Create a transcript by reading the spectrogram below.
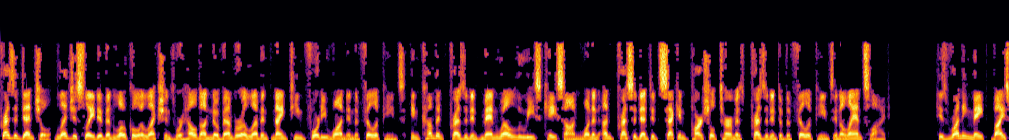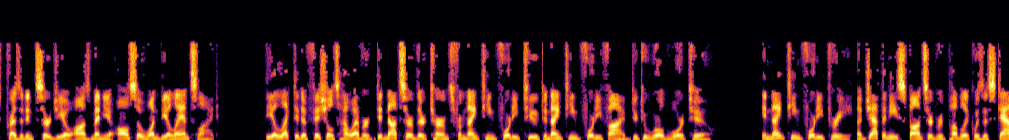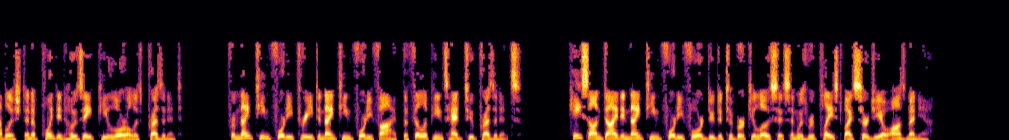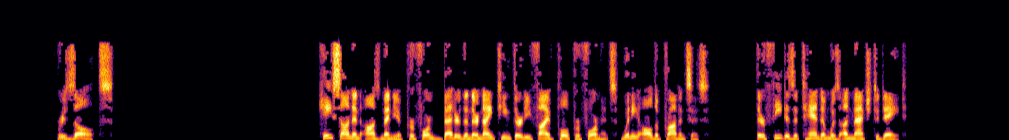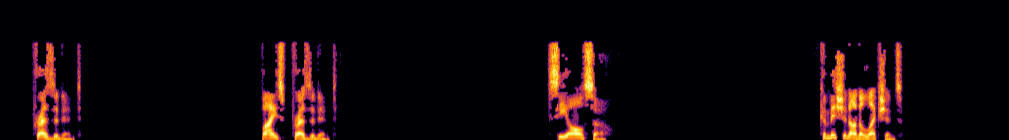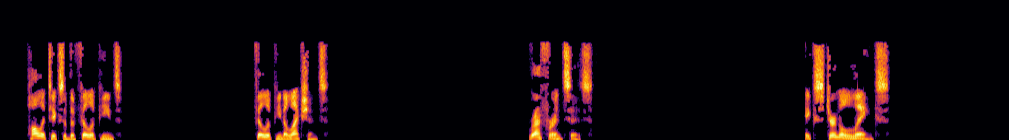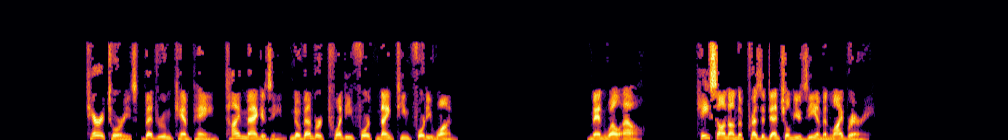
Presidential, legislative and local elections were held on November 11, 1941 in the Philippines. Incumbent President Manuel Luis Quezon won an unprecedented second partial term as President of the Philippines in a landslide. His running mate, Vice President Sergio Osmeña also won via landslide. The elected officials however, did not serve their terms from 1942 to 1945 due to World War II. In 1943, a Japanese-sponsored republic was established and appointed José P. Laurel as president. From 1943 to 1945, the Philippines had two presidents. Quezon died in 1944 due to tuberculosis and was replaced by Sergio Osmeña. Results Quezon and Osmeña performed better than their 1935 poll performance, winning all the provinces. Their feat as a tandem was unmatched to date. President. Vice President. See also. Commission on Elections. Politics of the Philippines. Philippine elections. References External links. Territories, Bedroom Campaign, Time Magazine, November 24, 1941 Manuel L. Quezon on the Presidential Museum and Library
